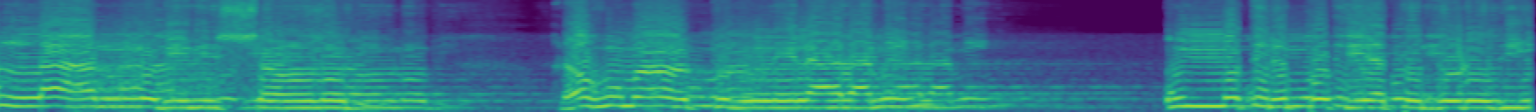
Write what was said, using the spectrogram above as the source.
আল্লাহ নবী বিশ্ব নবী রহমাতুল্লিল আলামিন। উম্মতের প্রতি এত দরদি,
